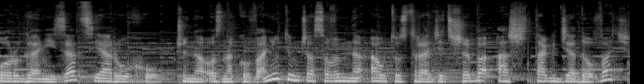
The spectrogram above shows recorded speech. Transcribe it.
organizacja ruchu. Czy na oznakowaniu tymczasowym na autostradzie trzeba aż tak dziadować?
